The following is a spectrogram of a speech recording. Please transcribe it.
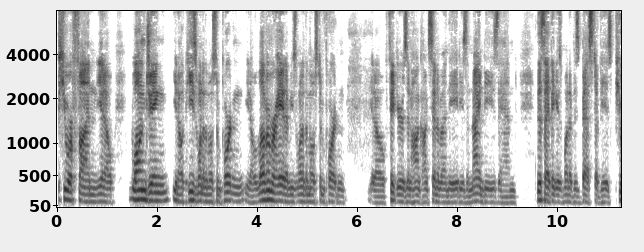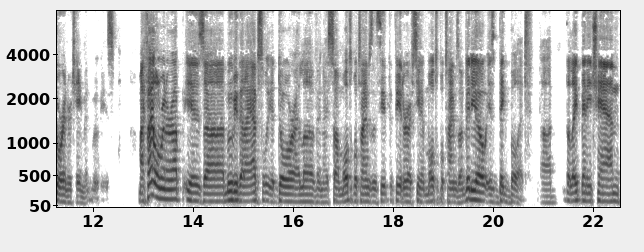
pure fun. You know, Wong Jing, you know, he's one of the most important. You know, love him or hate him, he's one of the most important, you know, figures in Hong Kong cinema in the 80s and 90s. And this, I think, is one of his best of his pure entertainment movies. My final runner-up is a movie that I absolutely adore, I love, and I saw multiple times in the theater. I've seen it multiple times on video. Is Big Bullet, uh, the late Benny Chan,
